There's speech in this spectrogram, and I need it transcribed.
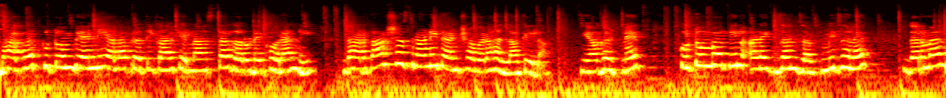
भागवत कुटुंबियांनी याला प्रतिकार केला असता दरोडेखोरांनी धारदार शस्त्रांनी त्यांच्यावर हल्ला केला. या घटनेत कुटुंबातील अनेक जण जखमी झाले. दरम्यान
